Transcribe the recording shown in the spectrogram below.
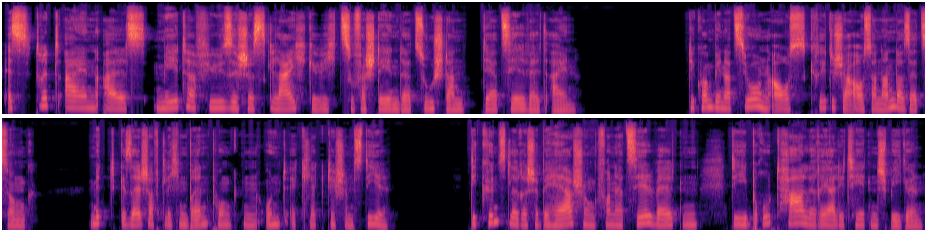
Es tritt ein als metaphysisches Gleichgewicht zu verstehender Zustand der Erzählwelt ein. Die Kombination aus kritischer Auseinandersetzung mit gesellschaftlichen Brennpunkten und eklektischem Stil. Die künstlerische Beherrschung von Erzählwelten, die brutale Realitäten spiegeln.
